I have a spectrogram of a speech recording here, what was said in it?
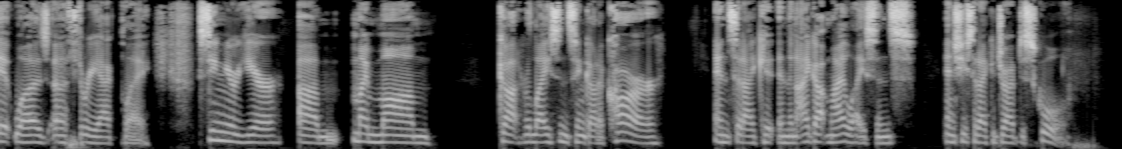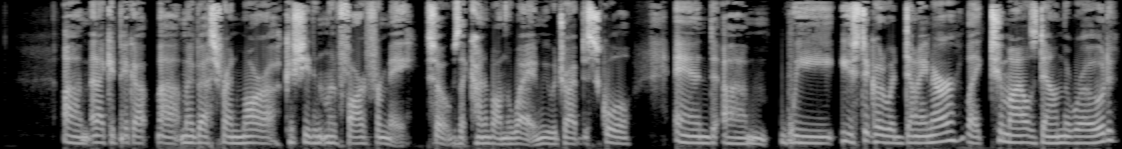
It was a three act play. Senior year, um, my mom got her license and got a car and said I could, and then I got my license and she said I could drive to school. Um, and I could pick up uh, my best friend Mara because she didn't live far from me. So it was like kind of on the way and we would drive to school. And um, we used to go to a diner like two miles down the road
